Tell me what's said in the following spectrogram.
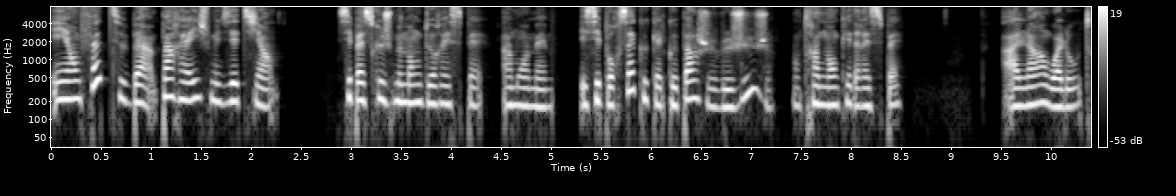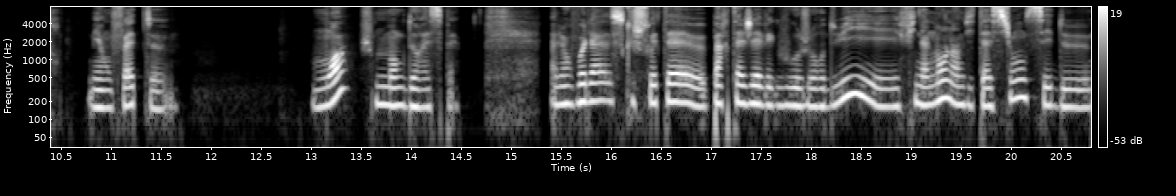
Et en fait, ben pareil, je me disais tiens, c'est parce que je me manque de respect à moi-même. Et c'est pour ça que quelque part je le juge en train de manquer de respect à l'un ou à l'autre. Mais en fait, euh, moi, je me manque de respect. Alors voilà ce que je souhaitais euh, partager avec vous aujourd'hui et finalement l'invitation c'est de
